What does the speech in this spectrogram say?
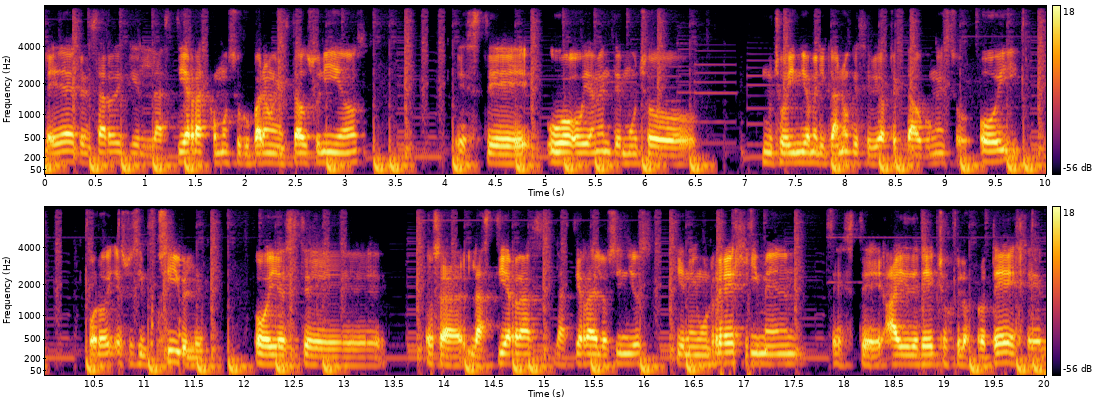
la idea de pensar de que las tierras como se ocuparon en Estados Unidos, este, hubo obviamente mucho, mucho indio americano que se vio afectado con eso. Hoy, por hoy, eso es imposible. Hoy, este, o sea, las tierras, las tierras de los indios tienen un régimen, este, hay derechos que los protegen,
